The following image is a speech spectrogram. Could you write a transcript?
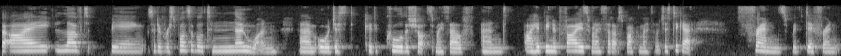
but I loved being sort of responsible to no one um, or just could call the shots myself. And I had been advised when I set up Spark and Mettle just to get friends with different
